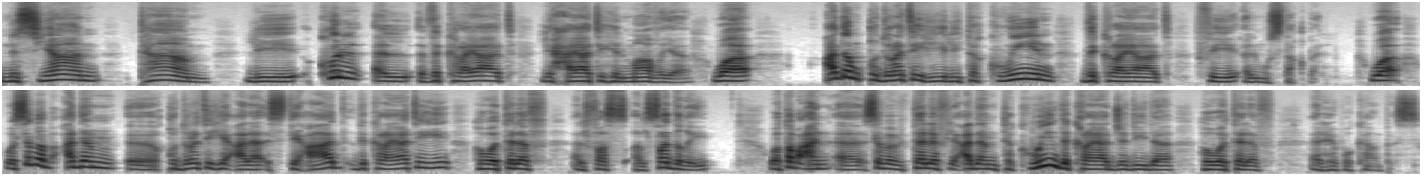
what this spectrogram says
نسيان تام لكل الذكريات لحياته الماضية وعدم قدرته لتكوين ذكريات في المستقبل. وسبب عدم آه، قدرته على استيعاد ذكرياته هو تلف الفص الصدغي وطبعا آه، سبب التلف لعدم تكوين ذكريات جديدة هو تلف الهيبوكامبس.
